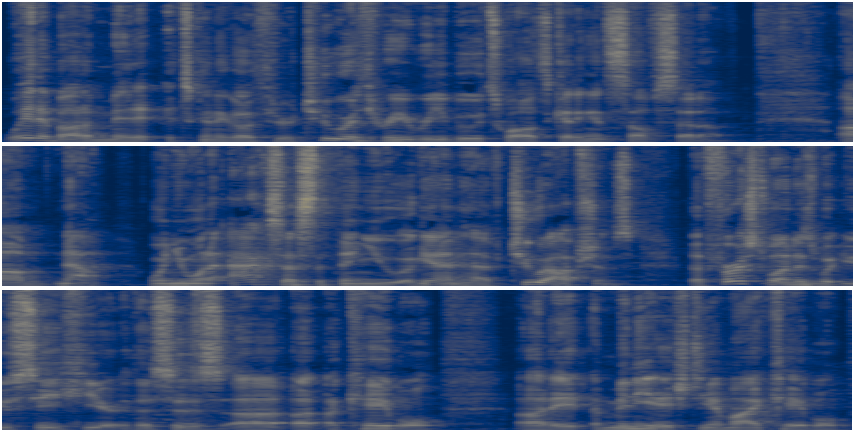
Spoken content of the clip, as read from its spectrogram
Wait about a minute, it's gonna go through two or three reboots while it's getting itself set up. Um, now, when you want to access the thing, you again have two options. The first one is what you see here. This is a, a cable, Uh, a, a mini HDMI cable,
